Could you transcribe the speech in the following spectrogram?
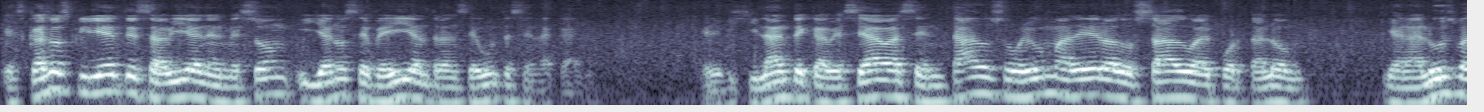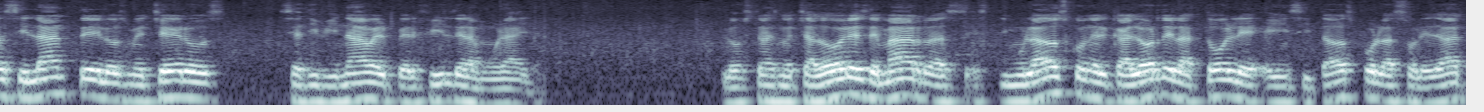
escasos clientes había en el mesón y ya no se veían transeúntes en la calle. El vigilante cabeceaba sentado sobre un madero adosado al portalón, y a la luz vacilante de los mecheros se adivinaba el perfil de la muralla. Los trasnochadores de Marras, estimulados con el calor del atole e incitados por la soledad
